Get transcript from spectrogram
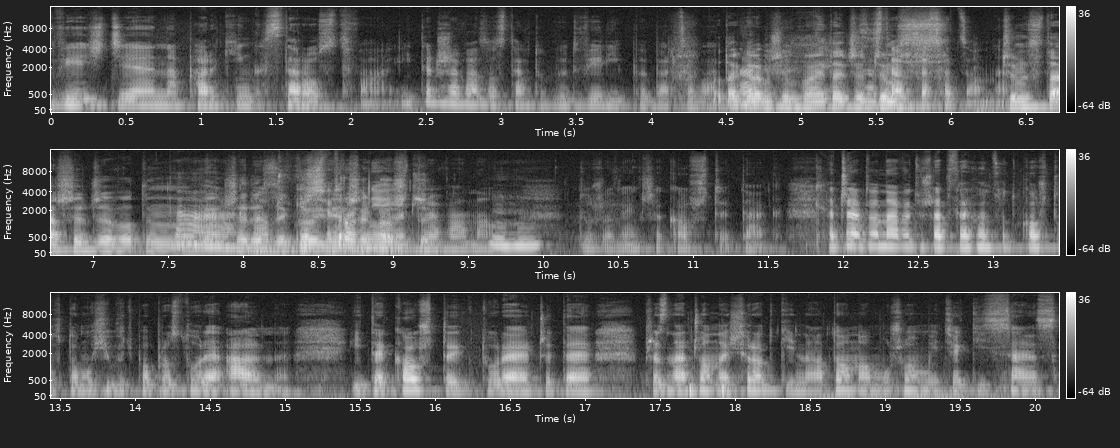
wjeździe na parking starostwa. I te drzewa drzewa zostały, to były dwie lipy bardzo ładne. No tak, ale musimy pamiętać, że czym, czym starsze drzewo, tym Tak, większe no, ryzyko i oczywiście większe koszty. drzewa, no. Mhm. Dużo większe koszty, tak. Znaczy, to nawet już abstrahując od kosztów, to musi być po prostu realne. I te koszty, które, czy te przeznaczone środki na to, no muszą mieć jakiś sens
